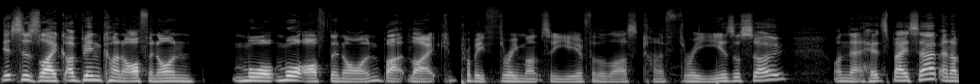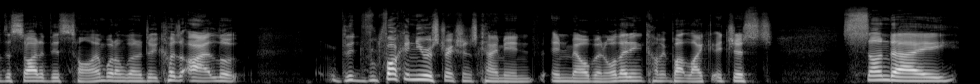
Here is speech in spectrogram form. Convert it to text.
This is like I've been kind of off and on more more off than on, but like probably three months a year for the last kind of three years or so on that Headspace app, and I've decided this time what I'm going to do because all right, look, the fucking new restrictions came in in Melbourne, or they didn't come in, but like it just Sunday.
